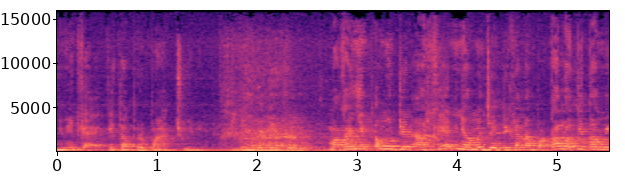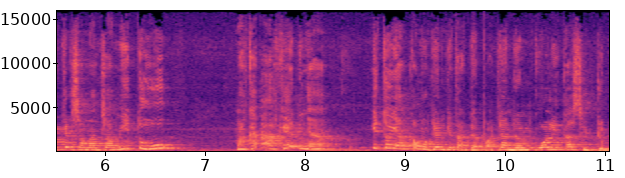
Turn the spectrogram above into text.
ini kayak kita berpacu ini. Makanya kemudian akhirnya menjadikan apa? Kalau kita mikir semacam itu, maka akhirnya itu yang kemudian kita dapatkan dalam kualitas hidup.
